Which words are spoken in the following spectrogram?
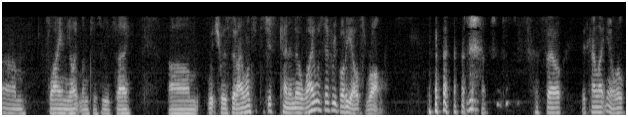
um, fly in the ointment, as we would say, um, which was that I wanted to just kind of know why was everybody else wrong. so it's kind of like you know, well,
